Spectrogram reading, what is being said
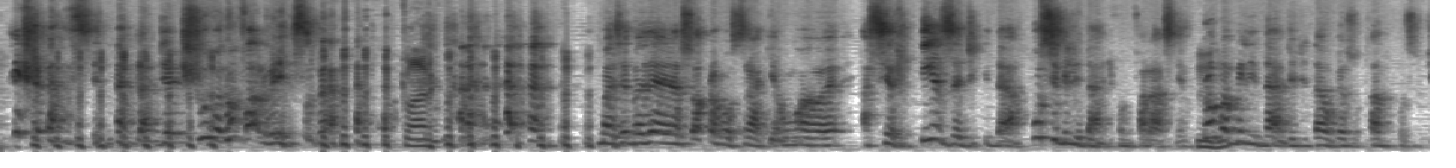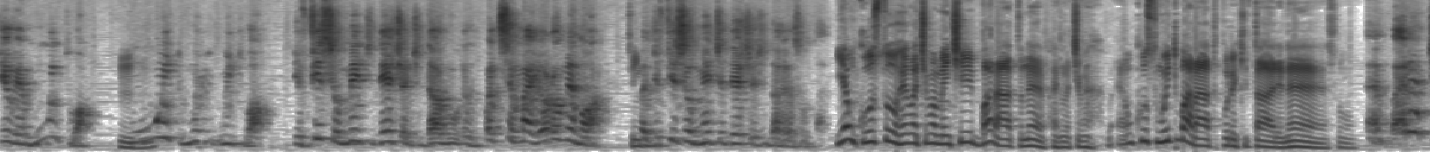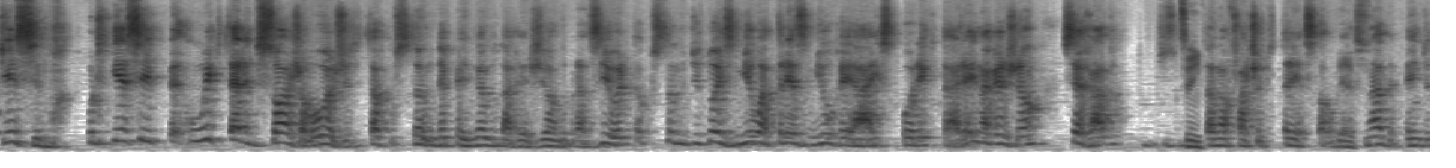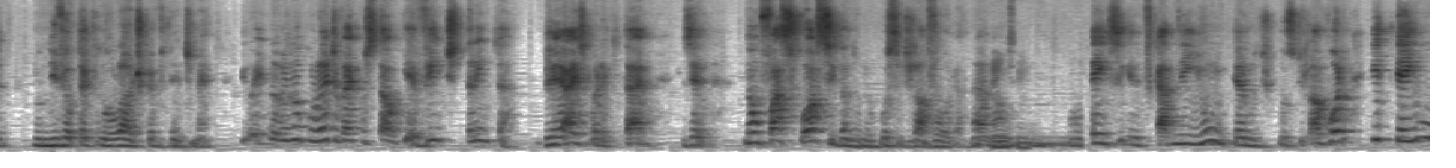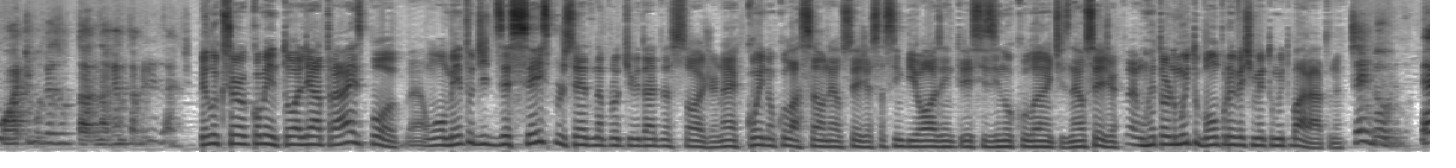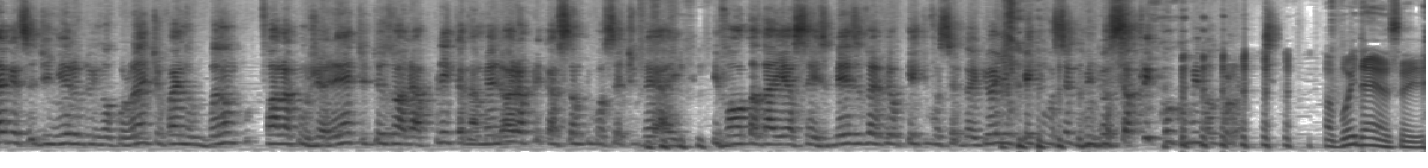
Tem chance. Né? Dia de chuva, não falo isso. Né? Claro. mas, mas é só para mostrar aqui uma, a certeza de que dá, a possibilidade, vamos falar assim, a uhum. probabilidade de dar um resultado positivo é muito alta. Uhum. Muito, muito, muito alta dificilmente deixa de dar algum resultado. Pode ser maior ou menor, Sim. mas dificilmente deixa de dar resultado. E é um custo relativamente barato, né? É um custo muito barato por hectare, né? É baratíssimo. Porque esse, um hectare de soja hoje está custando, dependendo da região do Brasil, ele está custando de 2 mil a 3 mil reais por hectare. Aí na região Cerrado está na faixa de 3, talvez, né? depende do nível tecnológico, evidentemente. E o inoculante vai custar o quê? 20, 30 reais por hectare. Quer dizer, não faz cócega no custo de lavoura. Né? Não, não tem significado nenhum em termos de custo de lavoura e tem um ótimo resultado na rentabilidade. Pelo que o senhor comentou ali atrás, pô, é um aumento de 16% na produtividade da soja, né? Com inoculação, né? Ou seja, essa simbiose entre esses inoculantes, né? Ou seja, é um retorno muito bom para um investimento muito barato, né? Sem dúvida. Pega esse dinheiro do inoculante, vai no banco, fala com o gerente diz, olha, aplica na melhor aplicação que você tiver aí e volta daí a seis meses, vai ver o que, que você ganhou e o que, que você ganhou se aplicou com inoculante. Uma boa ideia essa aí.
